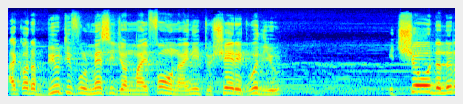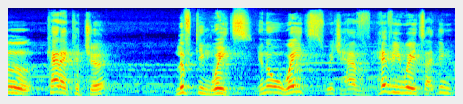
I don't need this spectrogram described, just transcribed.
I got a beautiful message on my phone. I need to share it with you. It showed a little caricature lifting weights. You know, weights which have heavy weights, I think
